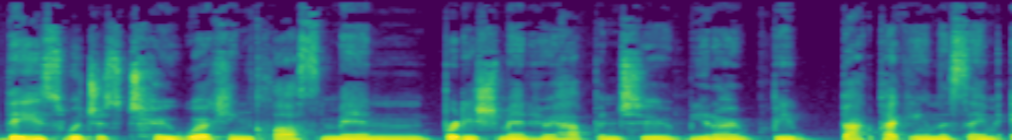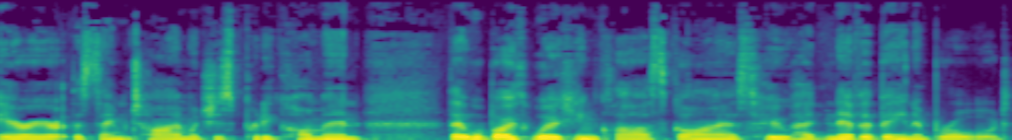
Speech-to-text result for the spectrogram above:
these were just two working class men, British men who happened to, you know, be backpacking in the same area at the same time, which is pretty common. They were both working class guys who had never been abroad.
